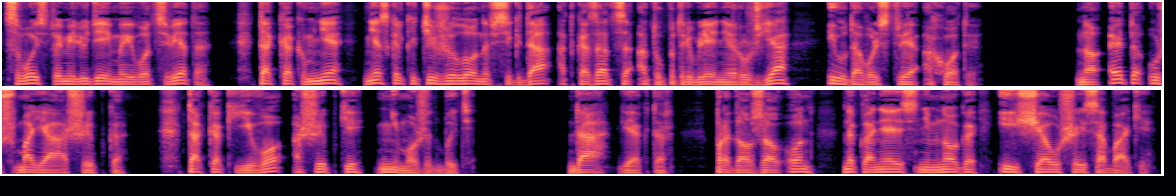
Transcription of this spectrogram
свойствами людей моего цвета, так как мне несколько тяжело навсегда отказаться от употребления ружья и удовольствия охоты. Но это уж моя ошибка, так как его ошибки не может быть. «Да, Гектор», — продолжал он, наклоняясь немного и ища ушей собаки, —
